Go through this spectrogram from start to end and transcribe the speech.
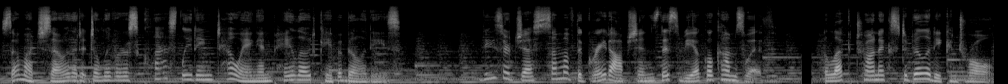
so much so that it delivers class-leading towing and payload capabilities. These are just some of the great options this vehicle comes with. Electronic stability control,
